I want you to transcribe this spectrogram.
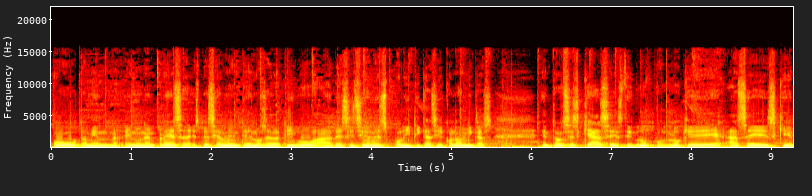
o también en una empresa, especialmente en lo relativo a decisiones políticas y económicas. Entonces, ¿qué hace este grupo? Lo que hace es que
